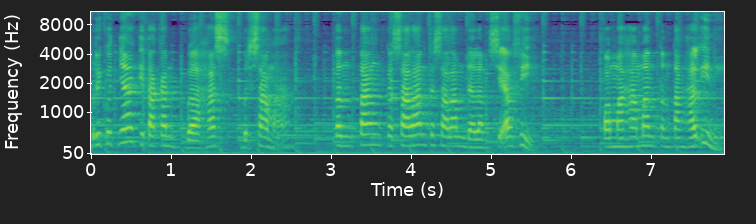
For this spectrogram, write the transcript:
Berikutnya kita akan bahas bersama tentang kesalahan-kesalahan dalam CLV. Pemahaman tentang hal ini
